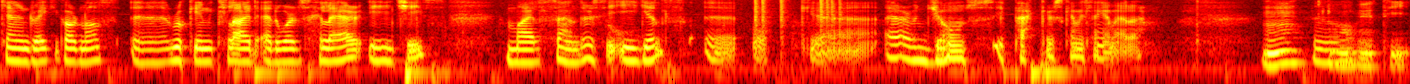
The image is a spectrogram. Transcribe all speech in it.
Kenyon Drake i Cardinals. Rookien Clyde Edwards Hilaire i Chiefs. Miles Sanders i Eagles. Och Aaron Jones i Packers kan vi slänga med där. Mm. Då har vi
